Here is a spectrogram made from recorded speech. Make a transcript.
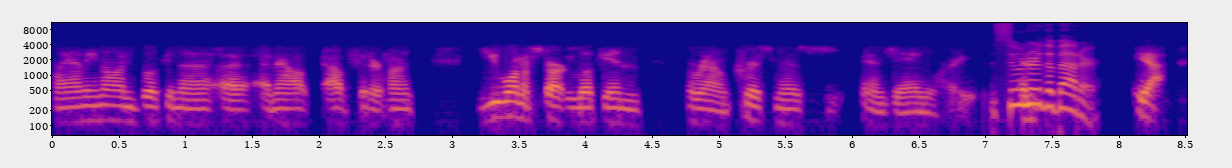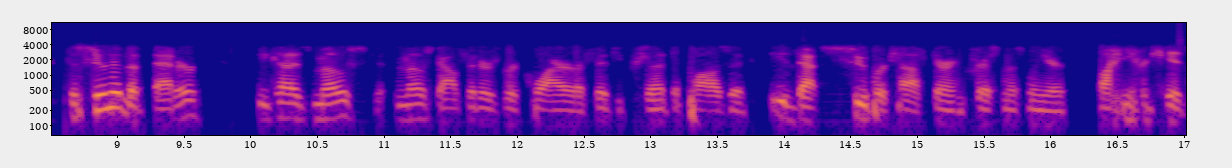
planning on booking a, a an out, outfitter hunt, you want to start looking around Christmas and January. Sooner And- the better. Yeah, the sooner the better, because most most outfitters require a fifty percent deposit. That's super tough during Christmas when you're buying your kids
